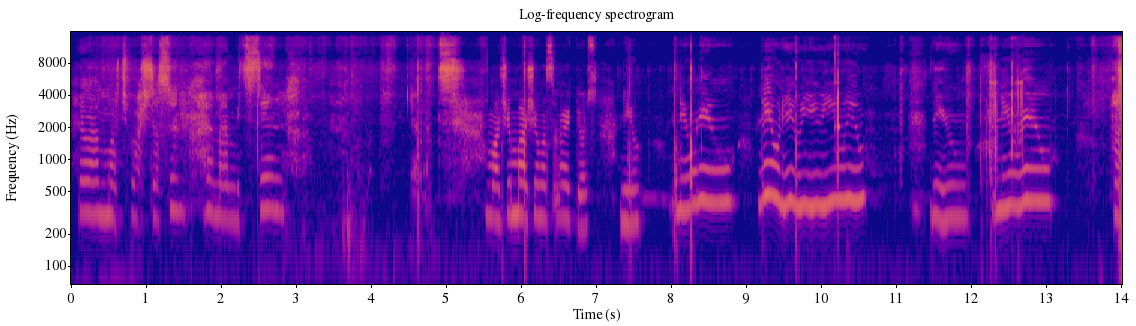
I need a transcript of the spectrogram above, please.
Hemen maç başlasın. Hemen bitsin. Evet. Maçın başlamasını bekliyoruz. New, new, new, new, new, new, new, new, new, new. Heh,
